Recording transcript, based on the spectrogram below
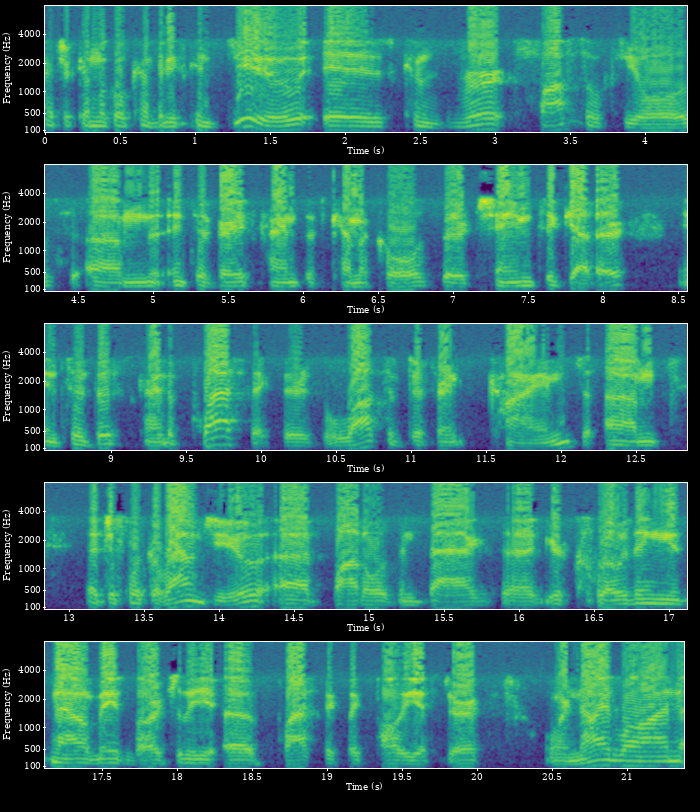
petrochemical companies can do is convert fossil fuels um, into various kinds of chemicals that are chained together into this kind of plastic. There's lots of different kinds. Um, uh, just look around you, uh, bottles and bags. Uh, your clothing is now made largely of plastic like polyester or nylon.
